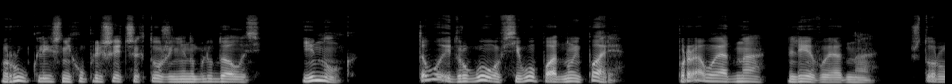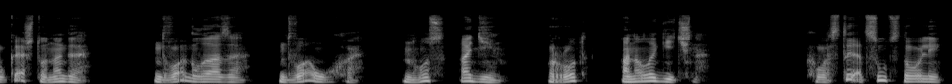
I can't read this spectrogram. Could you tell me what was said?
Рук лишних у пришедших тоже не наблюдалось. И ног. Того и другого всего по одной паре. Правая одна, левая одна. Что рука, что нога. Два глаза, два уха. Нос один. Рот аналогично. Хвосты отсутствовали,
